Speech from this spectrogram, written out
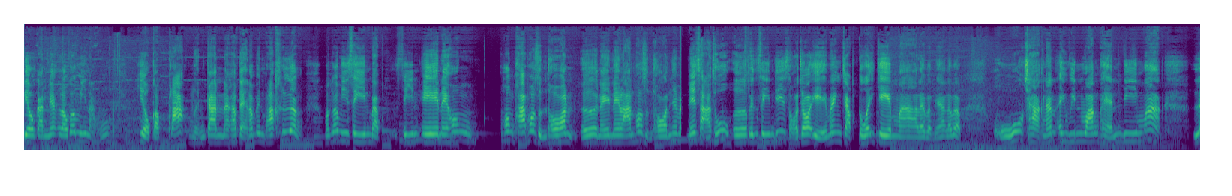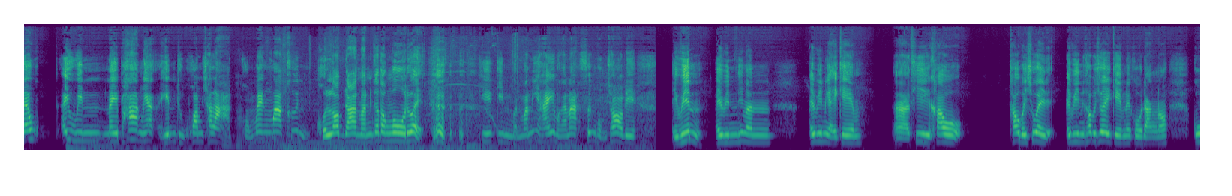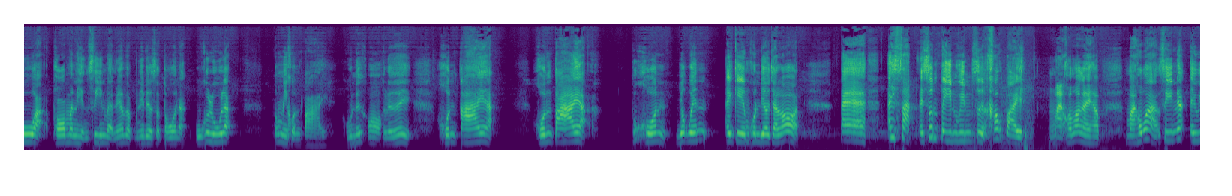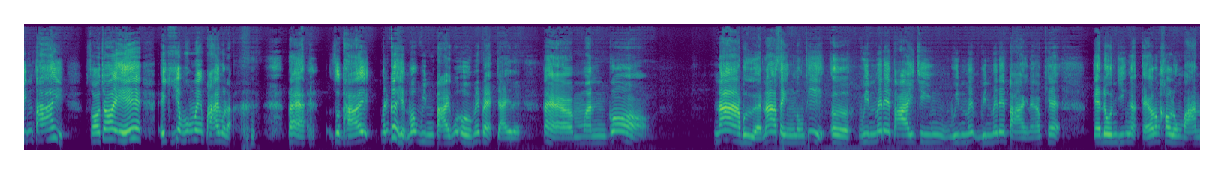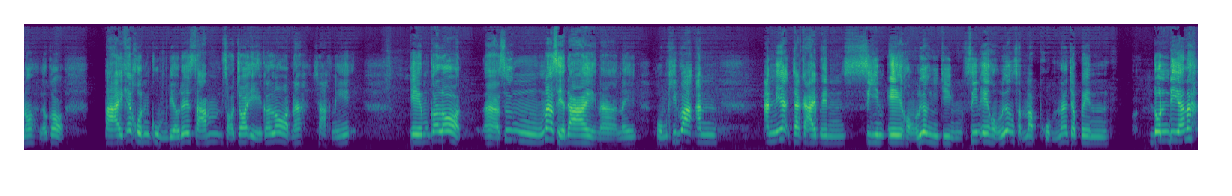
เดียวกันเนี้ยเราก็มีหนังเกี่ยวกับพระเหมือนกันนะครับ แต่นั่นเป็นพระเครื่อง มันก็มีซีนแบบซีน A ในห้องห้องพระพ่อสุนทร เออ ในในร้านพ่อสุนทรใช่ไหมในสาธุ เออ เป็นซีนที่สจเอแม่งจับตัวไอ้เกมมาอะไรแบบนี้แล้วแบบ โห ฉากนั้นไอ้วินวางแผนดีมาก แล้วไอ้วินในภาคเนี้ยเห็นถึงความฉลาดของแม่งมากขึ้น คนรอบด้านมันก็ต้องโง่ด้วยกินกินเหมือนมันนี่ไฮเหมือนกันนะ ซึ่งผมชอบดี ไอ้วิน ไอ้วินที่มัน ไอ้วินกับไอ้เกม อ่า ที่เข้า เข้าไปช่วยไอวินเข้าไปช่วยไอเกมในโกดังเนาะกูอะพอมันเห็นซีนแบบนี้แบบในเดอะสโตนอะกูก็รู้แล้วต้องมีคนตาย กูนึกออกเลย คนตายอะคนตายอะทุกคนยกเว้นไอเกมคนเดียวจะรอด แต่ไอสัตว์ไอส้นตีนวินเสือกเข้าไป หมายความว่าไงครับ หมายความว่าซีนเนี้ยไอวินตายสอจอเอไอเกียพวกแม่งตายหมดอะแต่สุดท้ายมันก็เห็นว่าวินตายกูเออไม่แปลกใจเลย แต่มันก็ หน่าเบื่อหน่าเซ็งตรงที่ เออ วินไม่ได้ตายจริง วินไม่วินไม่ได้ตายนะครับ แค่แกโดนยิงอะแกก็ต้องเข้าโรงพยาบาลเนาะแล้วก็ตายแค่คนกลุ่มเดียวด้วยซ้ำสจเอก็รอดนะฉากนี้เกมก็รอดอ่าซึ่งน่าเสียดายนะในผมคิดว่าอันอันเนี้ยจะกลายเป็นซีน A ของเรื่องจริงๆซีน A ของเรื่องสำหรับผมน่าจะเป็นดนเดียนะ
